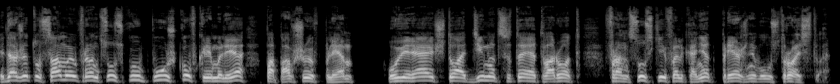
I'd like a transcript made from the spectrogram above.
и даже ту самую французскую пушку в Кремле, попавшую в плен. Уверяет, что одиннадцатый отворот, французский фальконет прежнего устройства.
